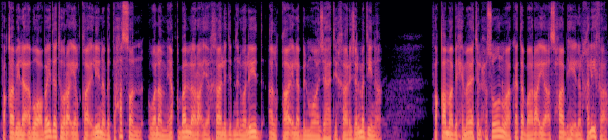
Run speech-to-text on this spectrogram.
فقبل أبو عبيدة رأي القائلين بالتحصن ولم يقبل رأي خالد بن الوليد القائل بالمواجهة خارج المدينة. فقام بحماية الحصون وكتب رأي أصحابه إلى الخليفة.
